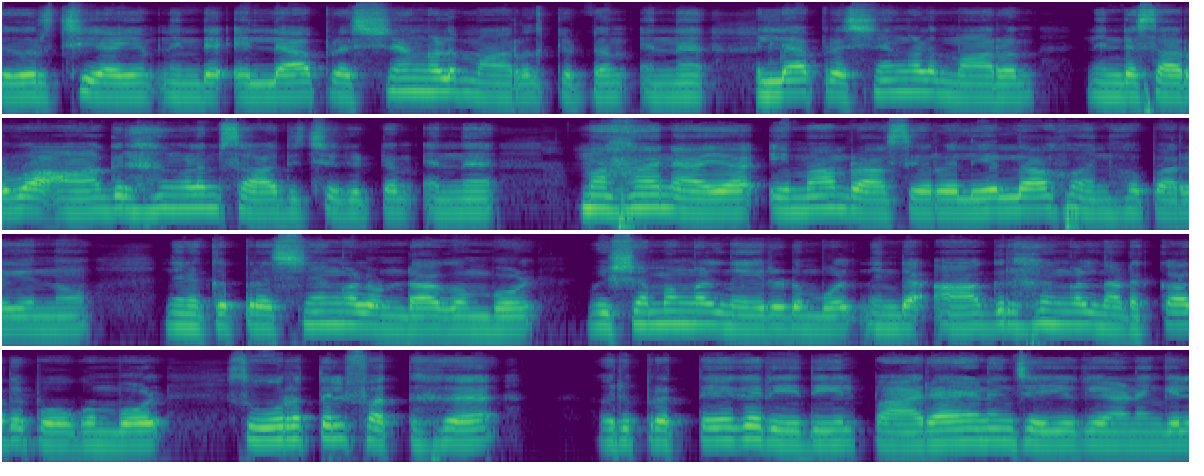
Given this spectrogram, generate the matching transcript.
തീർച്ചയായും നിന്റെ എല്ലാ പ്രശ്നങ്ങളും മാറി കിട്ടും എന്ന് എല്ലാ പ്രശ്നങ്ങളും മാറും നിന്റെ സർവ ആഗ്രഹങ്ങളും സാധിച്ചു കിട്ടും എന്ന് മഹാനായ ഇമാം റാസി റലിയല്ലാഹു അൻഹു പറയുന്നു നിനക്ക് പ്രശ്നങ്ങൾ ഉണ്ടാകുമ്പോൾ വിഷമങ്ങൾ നേരിടുമ്പോൾ നിന്റെ ആഗ്രഹങ്ങൾ നടക്കാതെ പോകുമ്പോൾ സൂറത്തുൽ ഫത്ത്ഹ് ഒരു പ്രത്യേക രീതിയിൽ പാരായണം ചെയ്യുകയാണെങ്കിൽ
